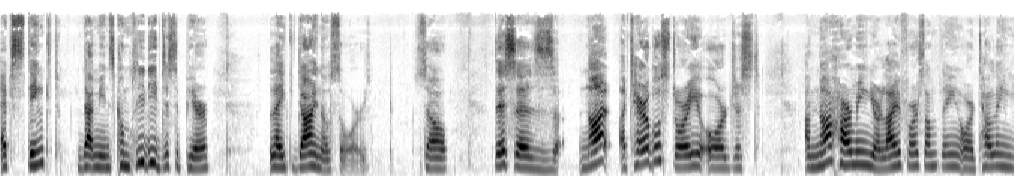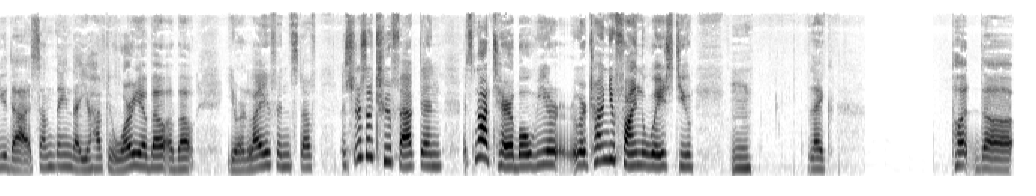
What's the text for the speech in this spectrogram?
extinct that means completely disappear like dinosaurs so this is not a terrible story or just I'm not harming your life or something or telling you that something that you have to worry about about your life and stuff. It's just a true fact and it's not terrible. We're we're trying to find the ways to um, like put the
